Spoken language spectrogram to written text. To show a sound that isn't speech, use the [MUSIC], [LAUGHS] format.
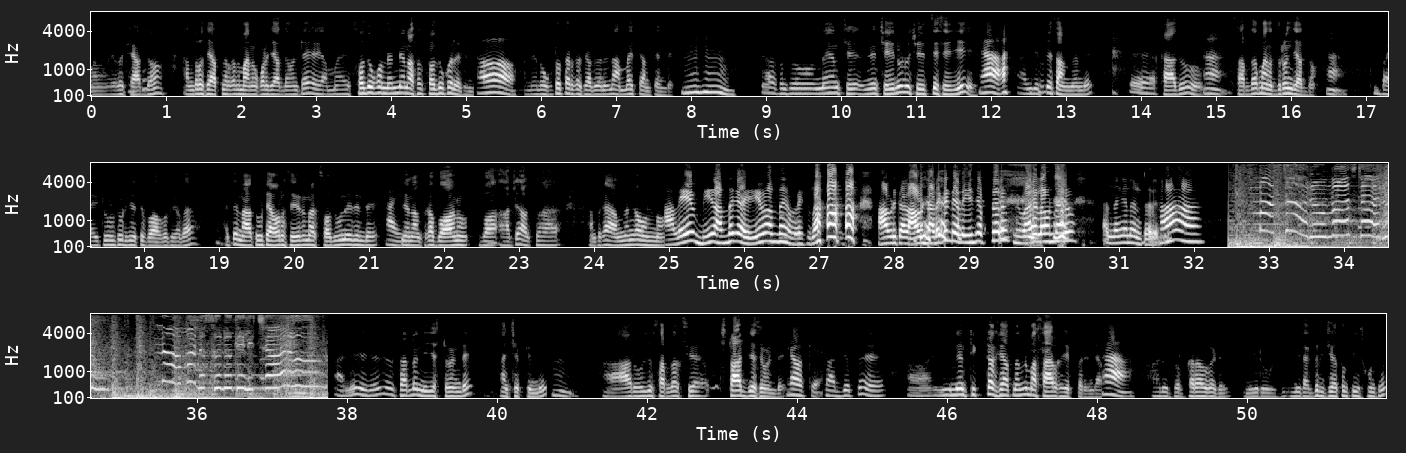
మనం ఇలా చేద్దాం. అందరూ చేస్తున్నారు కదా మనం కూడా చేద్దాం. అంటే అమ్మాయి చదువుకుందండి. నేను అసలు చదువుకోలేదండి. నేను ఒకటో తరగతి చదివానండి. అమ్మాయి టెన్త్ అండి. కొంచెం నేను చే- నేను చేయను నువ్వు చేస్తే చెయ్యి ఆ, అని చెప్పేసి అందండి కాదు ఆ, సరదాగా మన ఇద్దరం చేద్దాం. ఆ. బయట వాళ్ళతో చేస్తే బాగోదు కదా. అయితే నాతోటి ఎవరు చేయరు నాకు చదువు లేదండి. నేను అంతగా బాను బా అంటే అంత అంతగా అందంగా ఉన్నాను. అలే మీరు అందంగా ఏం అందంగా ఆవిడ ఆవిడ అడగండి ఇలా ఏం చెప్తారు? మీ వారు ఎలా ఉన్నారు? అందంగానే ఉంటారు. ఆ, మాస్టారు మాస్టారు నా మనసును గెలిచారు. అని సర్లే నీ ఇష్టం అండి అని చెప్పింది. ఆ రోజు సరదాగా చే- స్టార్ట్ చేసామండి. స్టార్ట్ చేస్తే నేను టిక్ టాక్ చేస్తున్నాను మా సార్కి చెప్పారండి. ఆడు దుర్గారావు గారు మీరు మీ దగ్గర జీతం తీసుకుంటూ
